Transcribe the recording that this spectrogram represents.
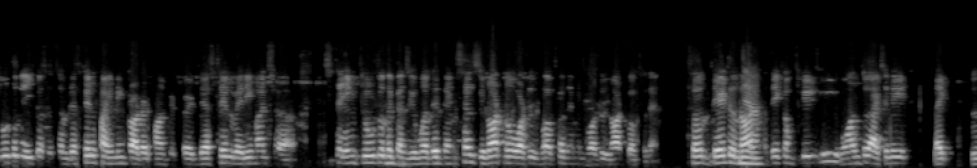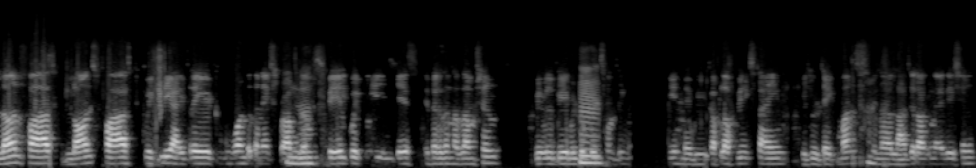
new to the ecosystem. They're still finding product market fit. They're still very much uh, staying true to the Hmm. consumer. They themselves do not know what will work for them and what will not work for them. So they do yeah not. They completely want to actually like learn fast, launch fast, quickly iterate, move on to the next problem, fail quickly in case if there is an assumption we will be able to hmm. build something in maybe a couple of weeks time, which will take months in a larger organization.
